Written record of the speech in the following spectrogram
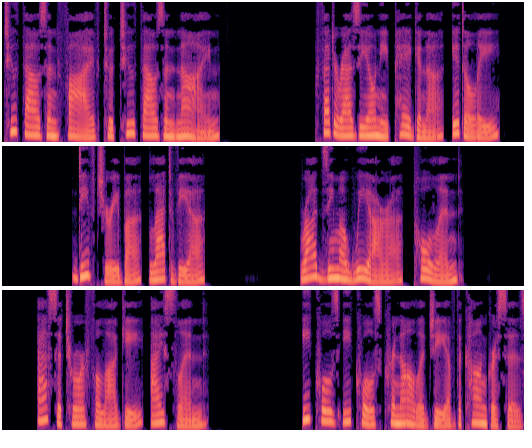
2005 to 2009 Federazione Pagana, Italy. Dievturība, Latvia. Rodzima Wiara, Poland Ásatrúarfélagið, Iceland Chronology of the congresses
